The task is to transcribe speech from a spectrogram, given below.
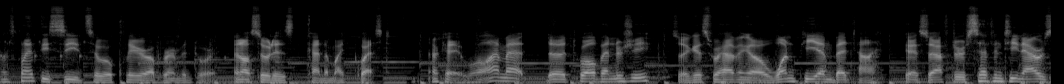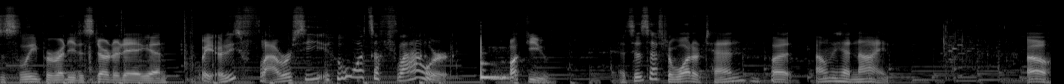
Let's plant these seeds so we'll clear up our inventory. And also, it is kind of my quest. Okay, well, I'm at uh, 12 energy, so I guess we're having a 1 p.m. bedtime. Okay, so after 17 hours of sleep, we're ready to start our day again. Wait, are these flower seeds? Who wants a flower? Fuck you. It says after water 10, but I only had 9. Oh,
